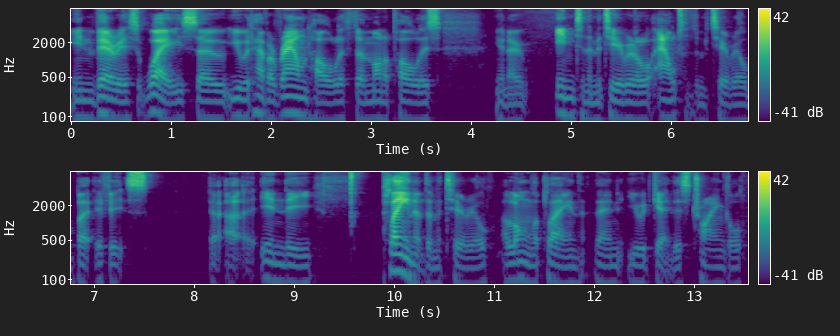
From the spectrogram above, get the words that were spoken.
in various ways. So you would have a round hole if the monopole is, you know, into the material or out of the material. But if it's uh, in the plane of the material, along the plane, then you would get this triangle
